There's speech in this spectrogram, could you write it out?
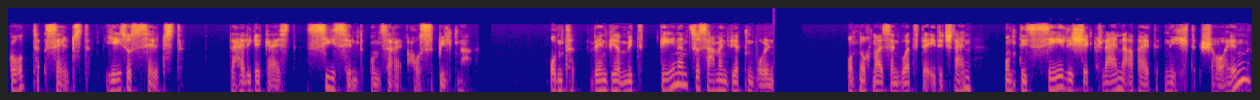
Gott selbst, Jesus selbst, der Heilige Geist, sie sind unsere Ausbildner. Und wenn wir mit denen zusammenwirken wollen, und nochmals ein Wort der Edith Stein, und die seelische Kleinarbeit nicht scheuen,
